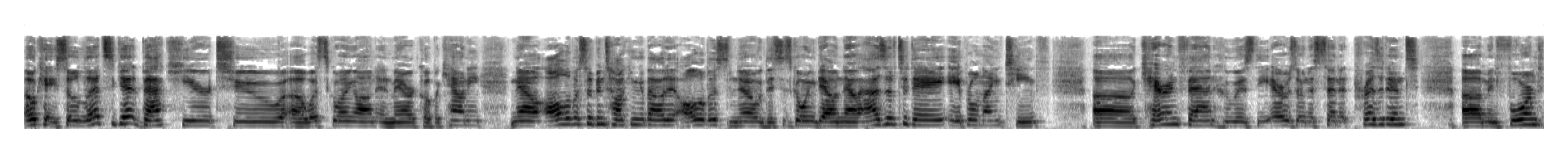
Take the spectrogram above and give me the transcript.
okay, so let's get back here to uh, what's going on in Maricopa County. Now, all of us have been talking about it. All of us know this is going down. Now, as of today, April 19th, uh, Karen Fann, who is the Arizona Senate president, um, informed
